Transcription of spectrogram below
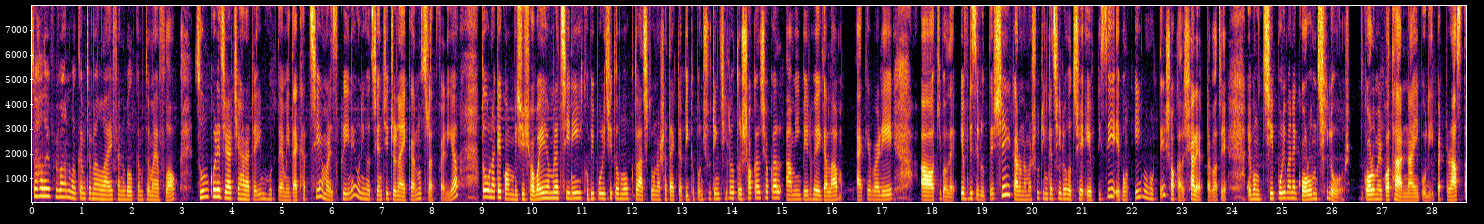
So hello everyone welcome to my life and welcome to my vlog zoom করে যার চেহারাটা এই মুহূর্তে আমি দেখাচ্ছি, আমার স্ক্রিনে উনি হচ্ছেন চিত্রনায়িকা নুসরাত ফারিয়া। তো ওনাকে কম বেশি সবাই আমরা চিনি, খুবই পরিচিত মুখ। তো আজকে ওনার সাথে একটা বিজ্ঞাপন শুটিং ছিল। তো সকাল সকাল আমি বের হয়ে গেলাম একেবারে কি বলে এফডিসির উদ্দেশ্যে। কারণ আমার শুটিংটা ছিল হচ্ছে এফডিসি এবং এই মুহূর্তে সকাল সাড়ে আটটা বাজে। এবং যে পরিমাণে গরম ছিল গরমের কথা আর নাই বলি। বাট রাস্তা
